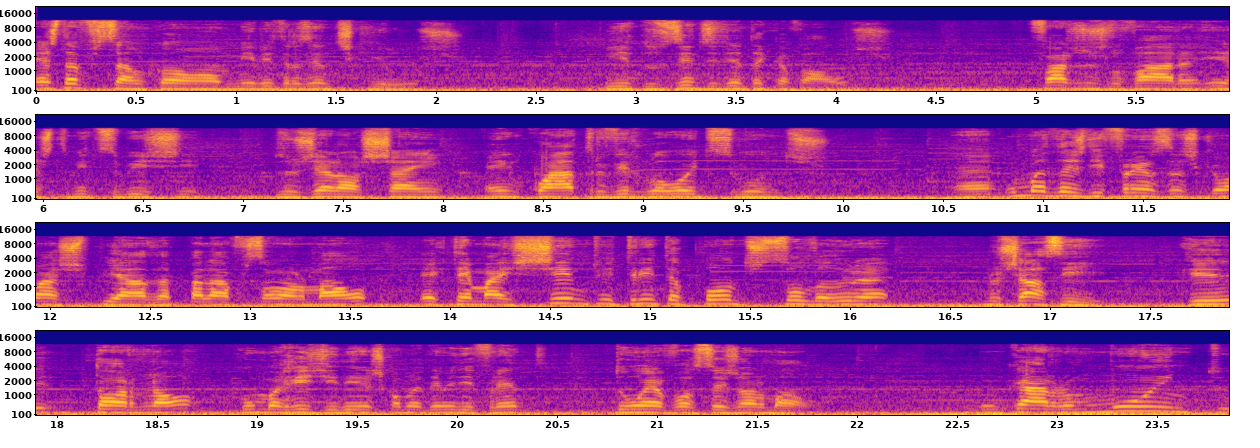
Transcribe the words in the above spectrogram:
Esta versão com 1300 kg e 280 cavalos faz-nos levar este Mitsubishi do 0 ao 100 em 4,8 segundos. Eh, uma das diferenças que eu acho piada para a versão normal é que tem mais 130 pontos de soldadura no chassi, que tornam com uma rigidez completamente diferente de um Evo 6 normal. Um carro muito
